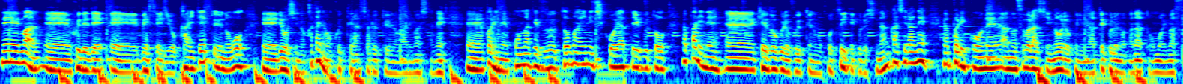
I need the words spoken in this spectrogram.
で、まあ、えー、筆で、えー、メッセージを書いてというのを、えー、両親の方に送ってらっしゃるというのがありましたね。えー、やっぱりね、こんだけずっと毎日こうやっていくと、やっぱりね、えー、継続力っていうのもこうついてくるし、何かしらね、やっぱりこうね、あの、素晴らしい能力になってくるのかなと思います。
